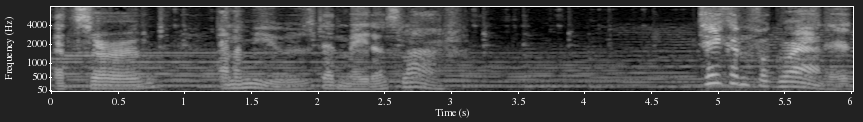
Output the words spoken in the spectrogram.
that served and amused and made us laugh. Taken for granted,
